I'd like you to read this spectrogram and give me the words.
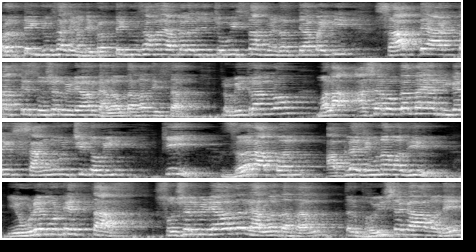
प्रत्येक दिवसाचे म्हणजे प्रत्येक दिवसामध्ये आपल्याला जे चोवीस तास मिळतात त्यापैकी सात ते आठ तास ते सोशल मीडियावर घालवताना दिसतात. तर मित्रांनो मला अशा लोकांना या ठिकाणी सांगू इच्छितो मी की जर आपण आपल्या जीवनामधील एवढे मोठे तास सोशल मीडियावर जर घालवत असाल तर भविष्य काळामध्ये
